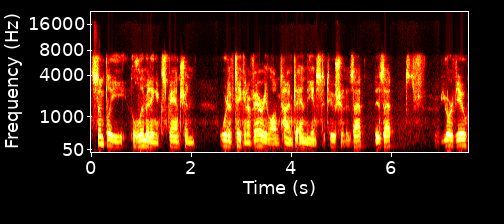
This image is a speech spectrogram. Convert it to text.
simply limiting expansion would have taken a very long time to end the institution. Is that is that your view?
